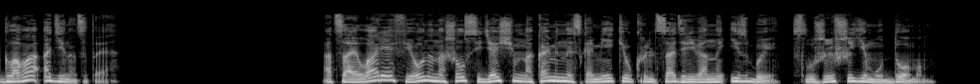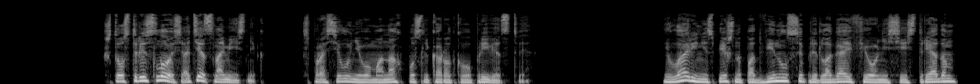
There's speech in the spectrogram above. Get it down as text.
Глава одиннадцатая. Отца Илария Фиона нашел сидящим на каменной скамейке у крыльца деревянной избы, служившей ему домом. «Что стряслось, отец-наместник?» — спросил у него монах после короткого приветствия. Иларий неспешно подвинулся, предлагая Фионе сесть рядом,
